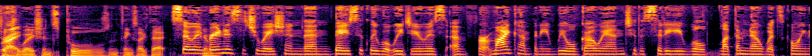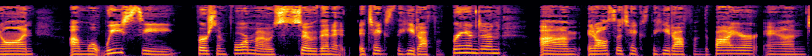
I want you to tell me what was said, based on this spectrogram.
Right. situations, pools and things like that. So in Brandon's situation, then basically what we do is uh, for my company, we will go into the city, we'll let them know what's going on, um, what we see first and foremost. So then it, it takes the heat off of Brandon. Um, it also takes the heat off of the buyer, and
